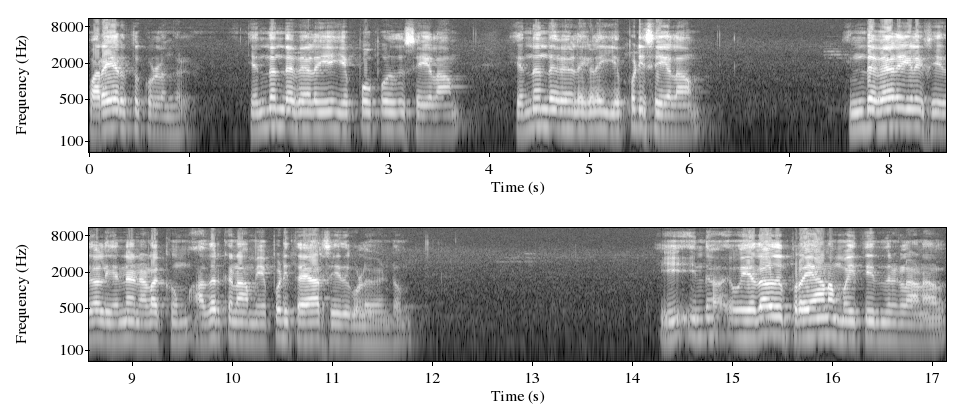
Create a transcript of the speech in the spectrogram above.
வரையறுத்து கொள்ளுங்கள். எந்தெந்த வேலையை எப்போப்போது செய்யலாம்? எந்தெந்த வேலைகளை எப்படி செய்யலாம்? இந்த வேலைகளை செய்தால் என்ன நடக்கும்? அதற்கு நாம் எப்படி தயார் செய்து கொள்ள வேண்டும்? இ- இந்த ஏதாவது பிரயாணம் வைத்திருந்தீர்களானால்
